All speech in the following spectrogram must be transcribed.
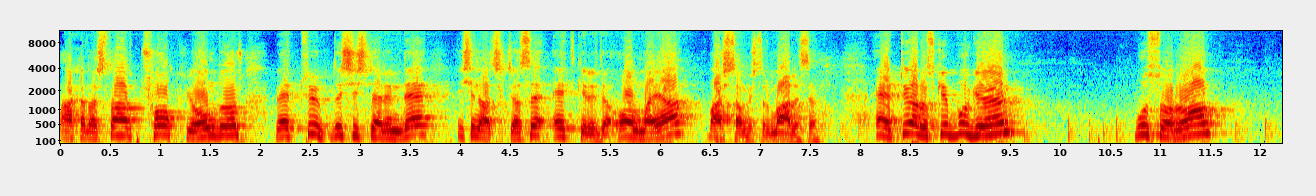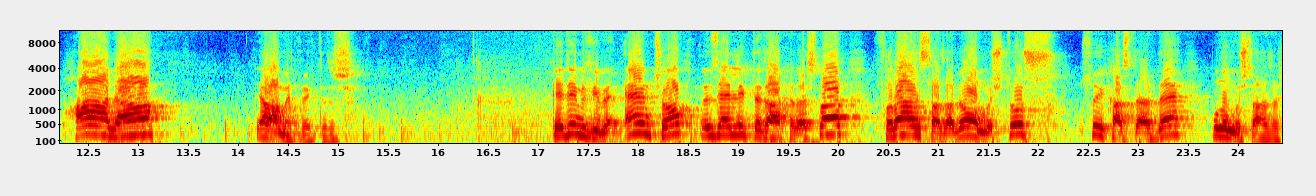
arkadaşlar çok yoğundur ve Türk dışişlerinde işin açıkçası etkili de olmaya başlamıştır maalesef. Evet diyoruz ki bugün bu sorun hala devam etmektedir. Dediğimiz gibi en çok özellikle de arkadaşlar Fransa'da ne olmuştur? Suikastlerde bulunmuşlardır.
